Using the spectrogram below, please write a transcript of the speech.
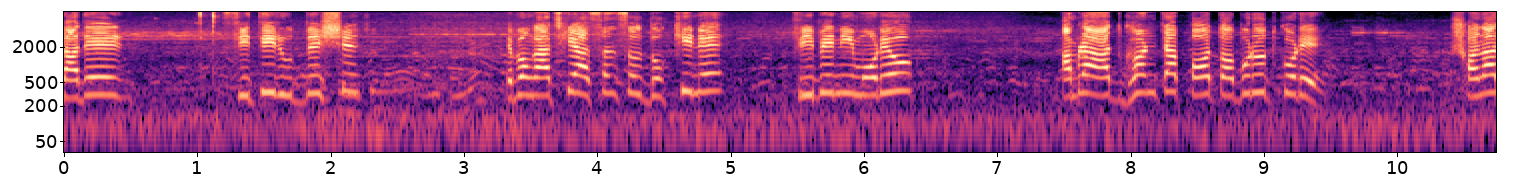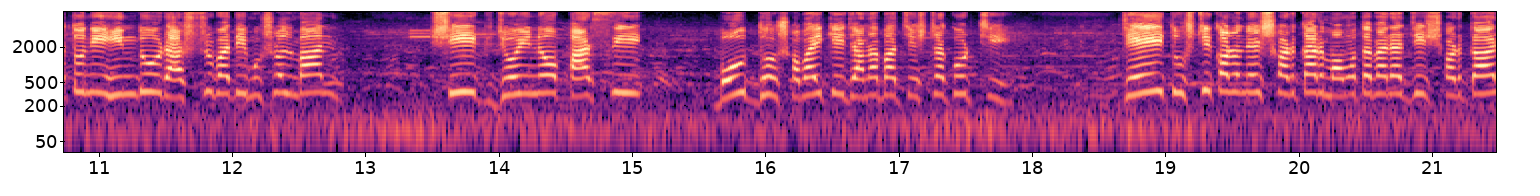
তাদের স্মৃতির উদ্দেশ্যে এবং আজকে আসানসোল দক্ষিণে ত্রিবেণী মোড়েও আমরা আধ ঘণ্টা পথ অবরোধ করে সনাতনী হিন্দু, রাষ্ট্রবাদী, মুসলমান, শিখ, জৈন, পার্সি বৌদ্ধ সবাইকে জানাবার চেষ্টা করছি। যে এই তুষ্টিকরণের সরকার, মমতা ব্যানার্জির সরকার,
